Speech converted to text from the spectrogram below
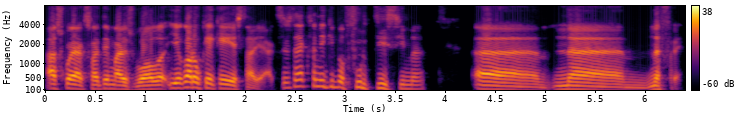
Acho que o Ajax vai ter mais bola. E agora o que é que é este Ajax? Este Ajax é uma equipa fortíssima uh, na, na frente.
